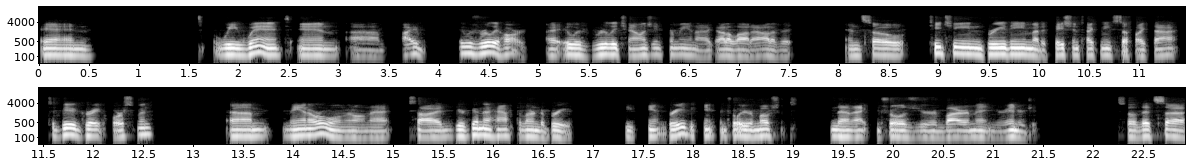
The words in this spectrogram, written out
and we went, and um, I it was really hard. I, it was really challenging for me, and I got a lot out of it. And so, teaching breathing, meditation techniques, stuff like that, to be a great horseman, um, man or woman on that side, you're going to have to learn to breathe. You can't breathe, you can't control your emotions. And then that controls your environment and your energy. So that's uh,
